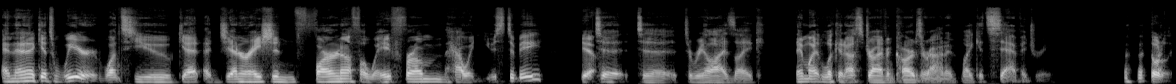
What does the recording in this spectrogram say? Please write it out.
And then it gets weird once you get a generation far enough away from how it used to be Yeah. to to to realize like they might look at us driving cars around it like it's savagery. totally.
